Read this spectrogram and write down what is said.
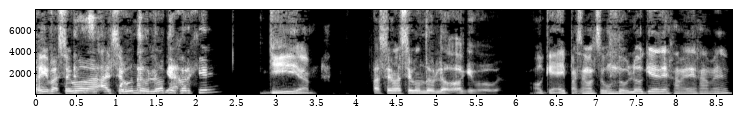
Oye, pasemos es al segundo bloque, ya. Jorge. Yeah. Pasemos al segundo bloque, po, weón. Ok, pasemos al segundo bloque, déjame, déjame.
